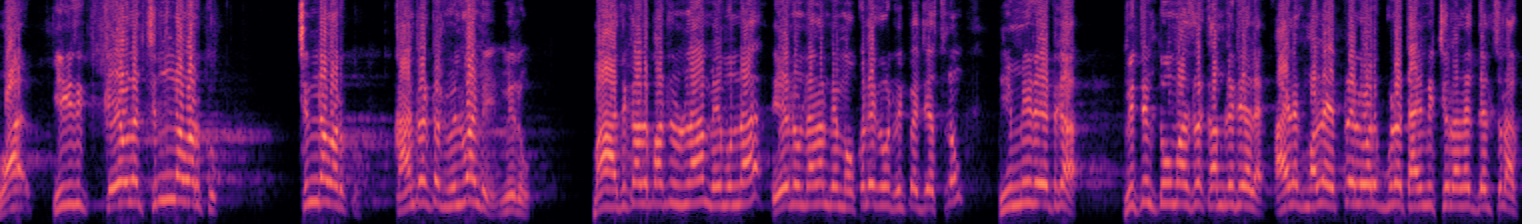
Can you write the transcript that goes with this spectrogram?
వా ఇది కేవలం చిన్న వరకు చిన్న వరకు. కాంట్రాక్టర్ విలువండి మీరు. మా అధికార పార్టీలు ఉన్నా మేమున్నా ఏడున్నా కానీ మేము ఒకటే రిక్వెస్ట్ చేస్తున్నాం. ఇమ్మీడియట్గా వితిన్ విత్ ఇన్ టూ మంత్స్లో కంప్లీట్ చేయాలి. ఆయనకు మళ్ళీ ఏప్రిల్ వరకు కూడా టైం ఇచ్చారు అనేది తెలుసు నాకు.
